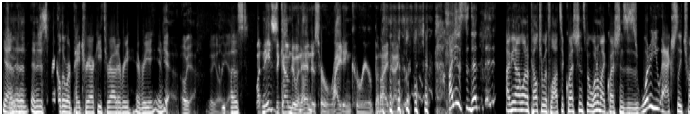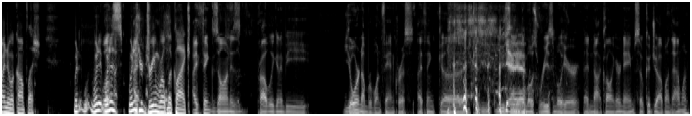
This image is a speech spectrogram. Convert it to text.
yeah, so, and, then, and then just sprinkle the word patriarchy throughout every every. In, yeah. Oh yeah. Oh, yeah. Post. What needs to come to an end is her writing career, but I digress. I just that I mean, I want to pelt her with lots of questions, but one of my questions is, what are you actually trying to accomplish? What what, well, what is what does your dream world look like? I think Zawn is probably going to be your number one fan, Chris. I think because uh, you, you yeah, seem yeah. the most reasonable here and not calling her name. So good job on that one.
